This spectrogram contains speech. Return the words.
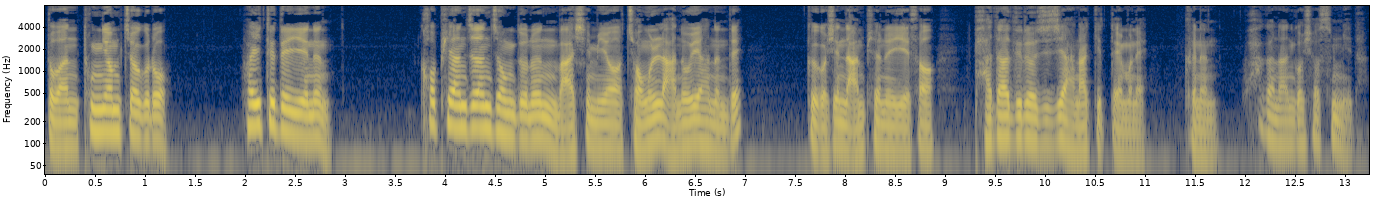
또한 통념적으로 화이트데이에는 커피 한 잔 정도는 마시며 정을 나눠야 하는데 그것이 남편에 의해서 받아들여지지 않았기 때문에 그는 화가 난 것이었습니다.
